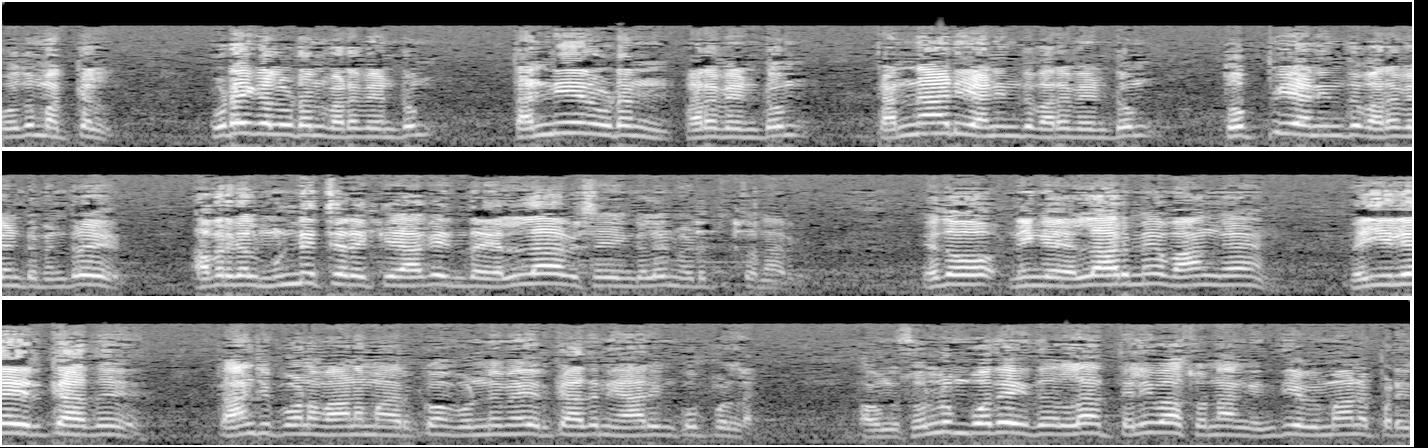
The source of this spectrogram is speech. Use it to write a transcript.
பொதுமக்கள் குடைகளுடன் வர வேண்டும் தண்ணீருடன் வர வேண்டும் கண்ணாடி அணிந்து வர வேண்டும் தொப்பி அணிந்து வர வேண்டும் என்று அவர்கள் முன்னெச்சரிக்கையாக இந்த எல்லா விஷயங்களையும் எடுத்து சொன்னார்கள். ஏதோ நீங்க எல்லாருமே வாங்க வெயிலே இருக்காது காஞ்சி போன வானமா இருக்கும் ஒண்ணுமே இருக்காதுன்னு யாரையும் கூப்பிடல. அவங்க சொல்லும் போதே இதெல்லாம் தெளிவா சொன்னாங்க. இந்திய விமானப்படை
